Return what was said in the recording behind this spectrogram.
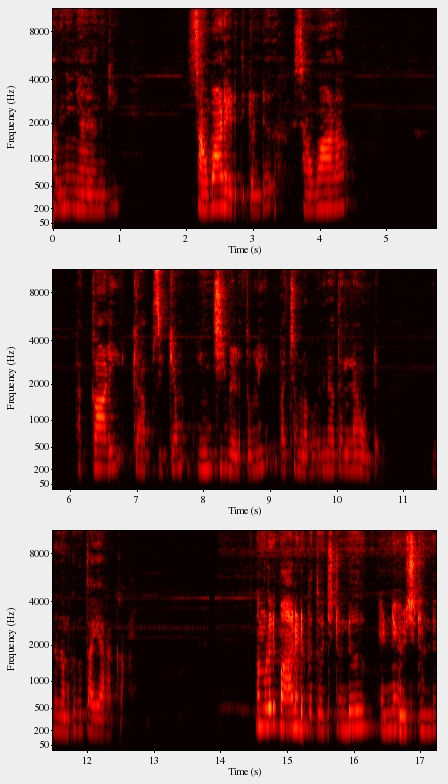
അതിന് ഞാനാണെങ്കിൽ സവാള എടുത്തിട്ടുണ്ട്. സവാള തക്കാളി ക്യാപ്സിക്കം ഇഞ്ചി വെളുത്തുള്ളി പച്ചമുളക് ഇതിനകത്തെല്ലാം ഉണ്ട്. ഇത് നമുക്കിത് തയ്യാറാക്കാം. നമ്മളൊരു പാൻ അടുപ്പത്ത് വെച്ചിട്ടുണ്ട് എണ്ണ ഒഴിച്ചിട്ടുണ്ട്.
